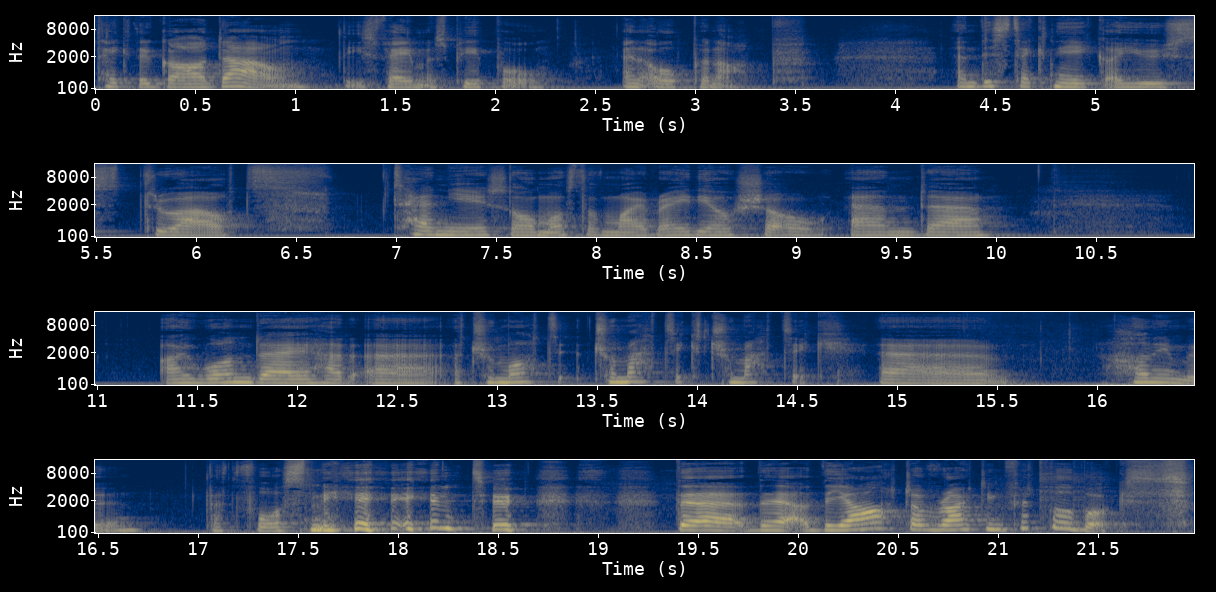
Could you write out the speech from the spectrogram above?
take their guard down, these famous people, and open up. And this technique I used throughout 10 years almost of my radio show. And uh, I one day had a, a traumatic, traumatic, traumatic uh, honeymoon that forced me into the, the the art of writing football books.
